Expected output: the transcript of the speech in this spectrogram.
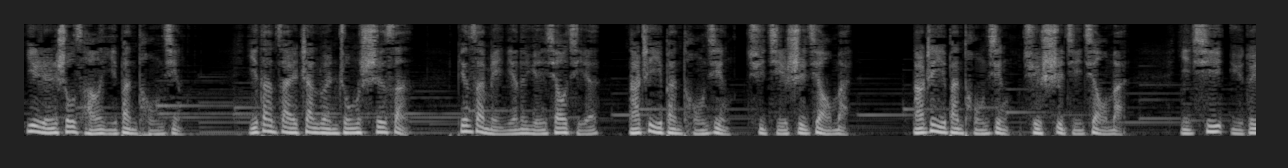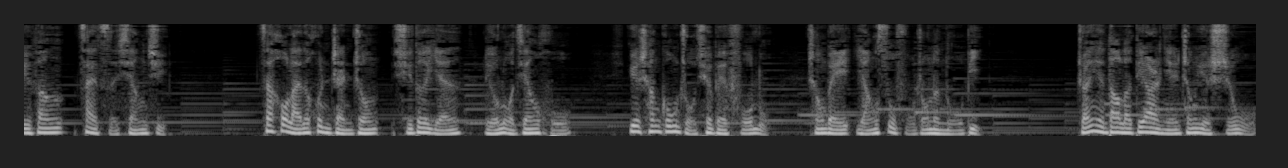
一人收藏一半铜镜，一旦在战乱中失散。便在每年的元宵节拿这一半铜镜去集市叫卖，拿这一半铜镜去市集叫卖，以期与对方再次相聚。在后来的混战中，徐德言流落江湖，乐昌公主却被俘虏，成为杨素府中的奴婢。转眼到了第二年正月十五，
